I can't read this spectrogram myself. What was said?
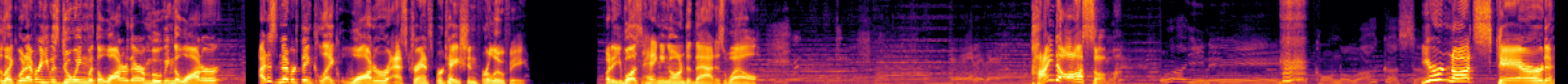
like whatever he was doing with the water there, moving the water. I just never think like water as transportation for Luffy. But he was hanging on to that as well. kind of awesome. You're not scared.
